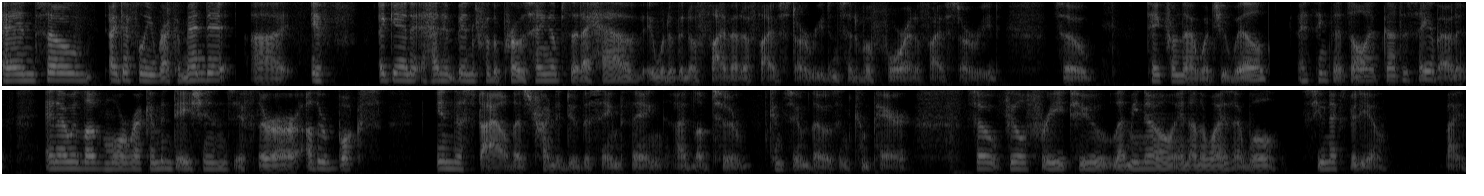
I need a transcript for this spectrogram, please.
And so I definitely recommend it. Uh, if, again, it hadn't been for the prose hangups that I have, it would have been a five out of five star read instead of a four out of five star read. So take from that what you will. I think that's all I've got to say about it. And I would love more recommendations if there are other books in this style that's trying to do the same thing. I'd love to consume those and compare. So feel free to let me know, and otherwise, I will see you next video. Bye.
